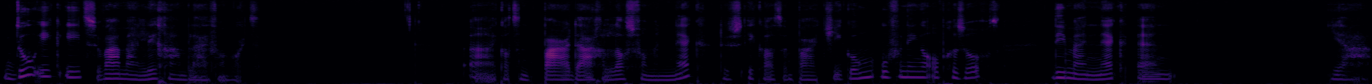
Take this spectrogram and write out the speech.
doe ik iets waar mijn lichaam blij van wordt. Uh, ik had een paar dagen last van mijn nek, dus ik had een paar Qigong oefeningen opgezocht die mijn nek en ja,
